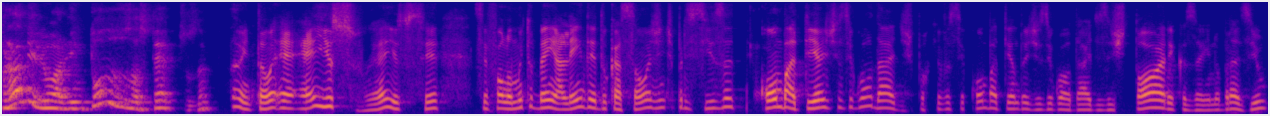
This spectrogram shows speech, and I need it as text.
para melhor em todos os aspectos, né? Não, então é, é isso, é isso. Você, você falou muito bem. Além da educação, a gente precisa combater as desigualdades, porque você combatendo as desigualdades históricas aí no Brasil,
